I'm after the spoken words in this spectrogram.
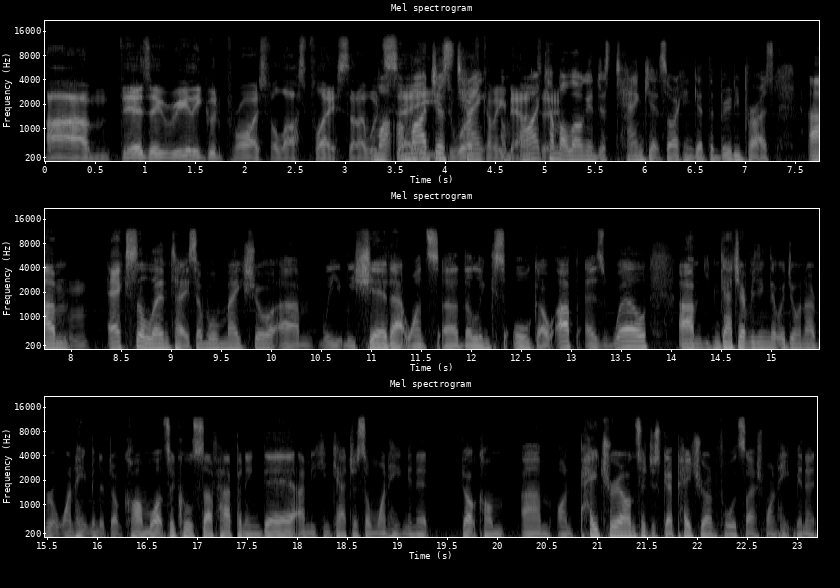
um, there's a really good prize for last place that I would say I might is just worth tank. coming I down might to. come along and just tank it so I can get the booty prize. Um, Excelente. So we'll make sure um, we we share that once uh, the links all go up as well. Um, you can catch everything that we're doing over at oneheatminute.com. Lots of cool stuff happening there. Um, you can catch us on one heat minute dot com um, on patreon so just go patreon forward slash one heat minute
